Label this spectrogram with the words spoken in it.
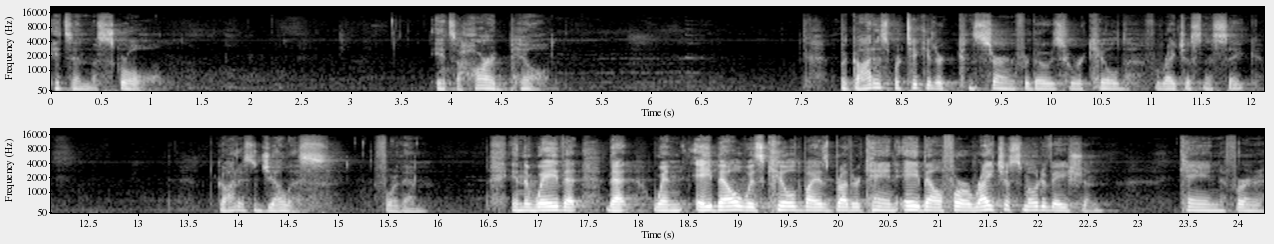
It's in the scroll. It's a hard pill. But God is particular concern for those who are killed for righteousness' sake. God is jealous for them. In the way that, that when Abel was killed by his brother Cain, Abel for a righteous motivation, Cain for an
